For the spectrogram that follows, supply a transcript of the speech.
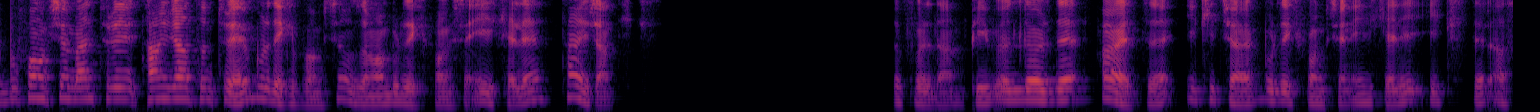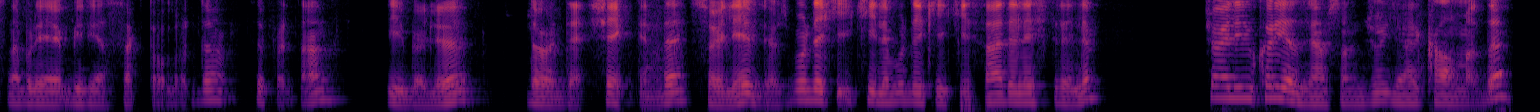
E bu fonksiyon ben türev, tanjantın türevi buradaki fonksiyon. O zaman buradaki fonksiyon ilkele tanjant x. Sıfırdan pi bölü 4'e artı 2 çarpı buradaki fonksiyon ilkeli x'tir. Aslında buraya 1 yazsak da olurdu. Sıfırdan pi bölü 4'e şeklinde söyleyebiliyoruz. Buradaki 2 ile buradaki 2'yi sadeleştirelim. Şöyle yukarı yazacağım sonucu. Yer kalmadı.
